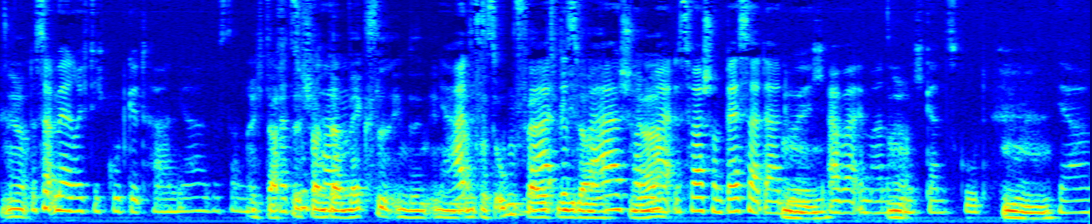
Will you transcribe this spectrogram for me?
Ja, ja. Das hat mir dann richtig gut getan, ja. Das dann ich dachte schon, kam. der Wechsel in, den, in ja, ein anderes Umfeld war, wieder. Das war schon ja. mal, das war schon besser dadurch, mhm. aber immer noch nicht ganz gut. Mhm. Ja.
